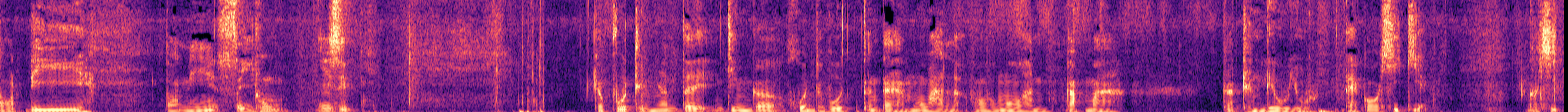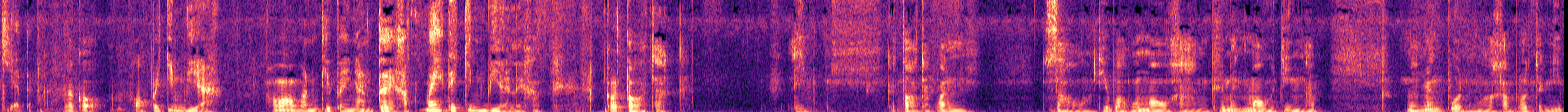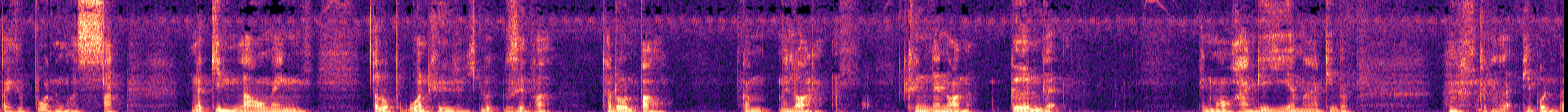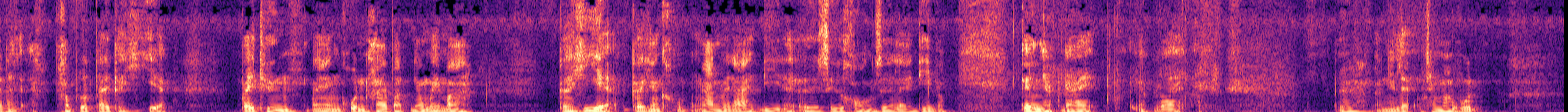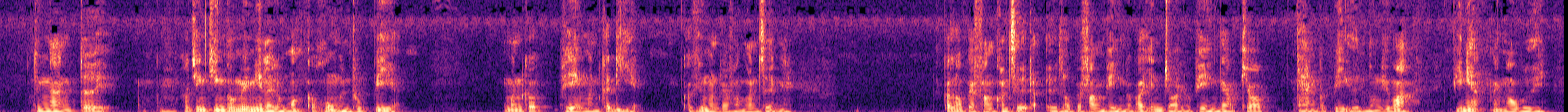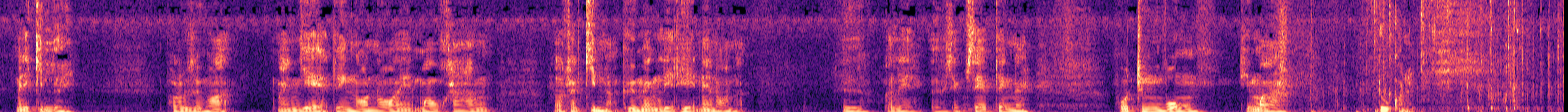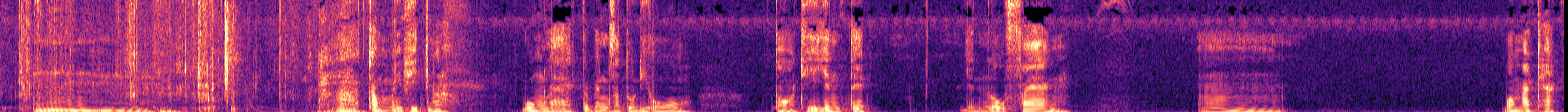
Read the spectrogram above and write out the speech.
สวัสดี ตอนนี้สี่ทุ่มยี่สิบจะพูดถึงงานเต้จริงๆ ก็ควรจะพูดตั้งแต่เมื่อวานละเพราะว่าเมื่อวานกลับมา ก็ถึงเร็วอยู่ แต่ก็ขี้เกียจก็ขี้เกียจแล้วก็ออกไปกินเบียร์เพราะว่าวันที่ไปงานเต้ครับ ไม่ได้กินเบียร์เลยครับ ก็ต่อจากอีกก็ต่อจากวันเสาร์ที่บอกว่าเมาค้างคือแม่งเมาจริงครับ แบบแม่งปวดหัวขับรถจากนี่ไปคือปวดหัวสัตว์แล้วกลิ่นเหล้าแม่งตลบอบอวนคือรู้รู้สึกว่า ถ้าโดนเป่า ก็ไม่รอดอะขึ้นแน่นอนอะเกินด้วยเป็นเมาค้างที่เฮี้ยมากที่แบบก็นั่นแหละที่บ่นไปนั่นแหละ ขับรถไปก็เฮี้ยไปถึงแม่งคนขายบัตรยังไม่มา ก็เฮี้ยก็ยังเข้างานไม่ได้ดีแต่เออซื้อของซื้ออะไรที่แบบตัวเองอยากได้เรียบร้อย เออก็นี่แหละจะมาพูดถึงงานเต้ย ก็จริง ๆ ก็ไม่มีอะไรหรอกมั้งก็คงเหมือนทุกปีอะมันก็เพลงมันก็ดีอะก็คือมันไปฟังคอนเสิร์ตไง ก็เราไปฟังคอนเสิร์ตอะเออเราไปฟังเพลงเราก็เอนจอยกับเพลงแล้วแค่ว่าต่างกับปีอื่นตรงที่ว่า ปีเนี้ยไม่เมาเลยไม่ได้กินเลยเพราะรู้สึกว่าแม่งแย่ตัวเองนอนน้อย เมาค้าง แล้วถ้ากินอะ คือแม่งเละเทะแน่นอนอะเออก็เลยเออ save save ตัวเองหน่อย พูดถึงวงที่มา ดูก่อน อืม ถ้าจำไม่ผิดนะ วงแรกจะเป็น Stoondio ต่อที่ Yented เย็นโลแฟง อืม บอมแอตแทก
